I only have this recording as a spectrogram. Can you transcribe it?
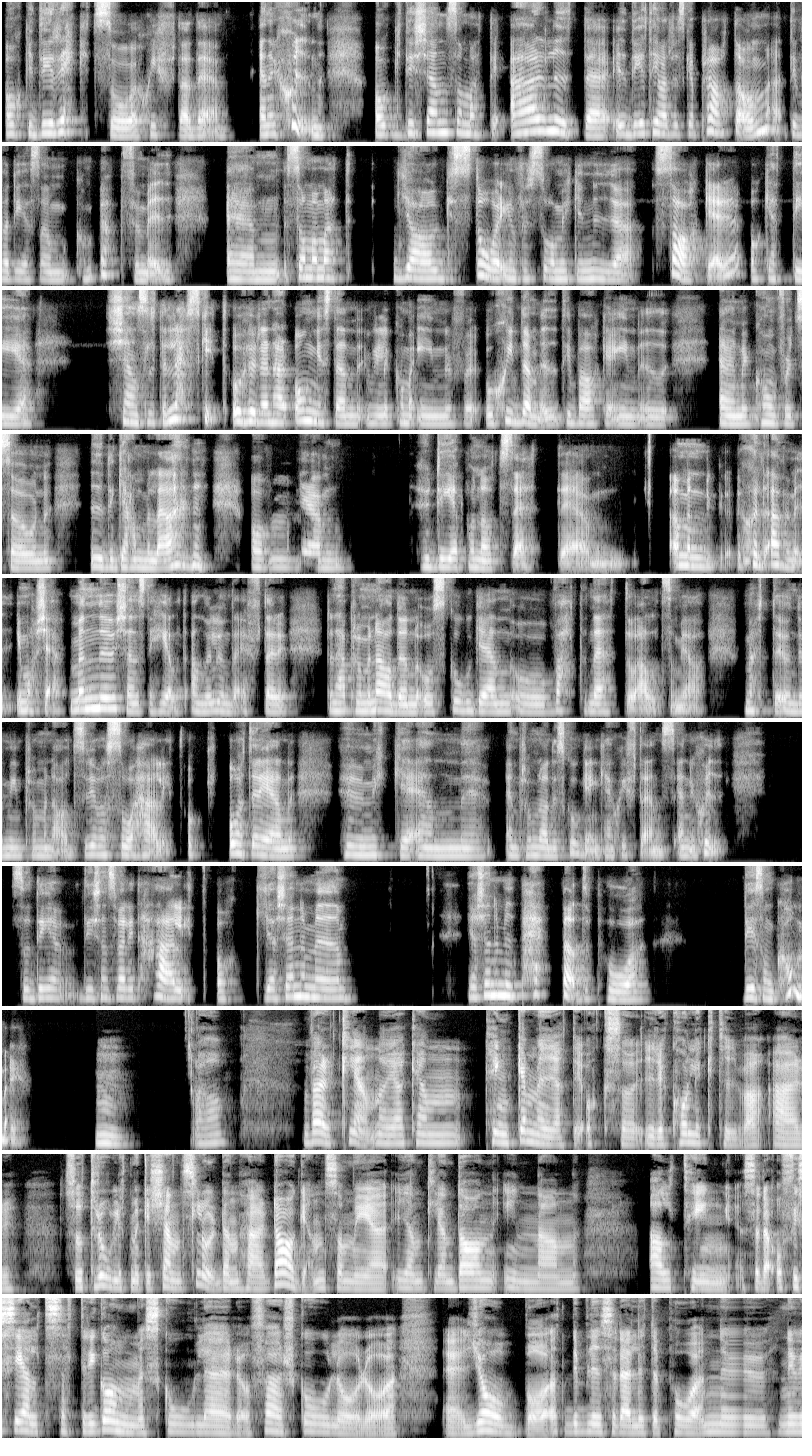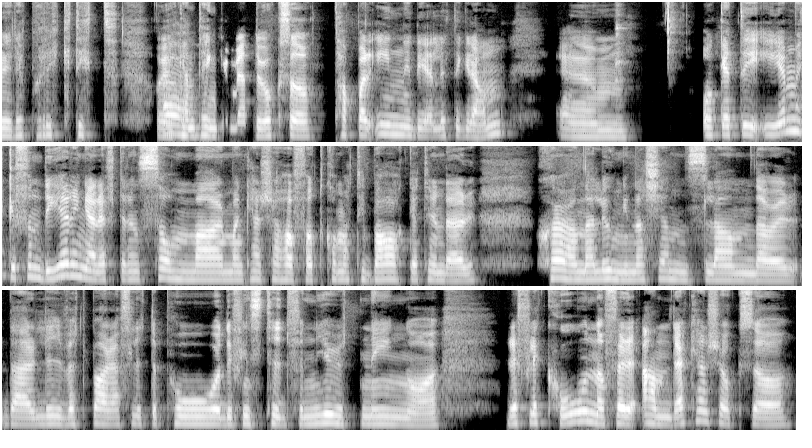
och direkt så skiftade energin. Och det känns som att det är lite, i det temat vi ska prata om, det var det som kom upp för mig. Ehm, som om att jag står inför så mycket nya saker och att det känns lite läskigt. Och hur den här ångesten ville komma in för att skydda mig tillbaka in i en comfort zone i det gamla. och Mm. ehm, hur det på något sätt ehm, ja, men, sköljde över mig i morse. Men nu känns det helt annorlunda efter den här promenaden och skogen och vattnet och allt som jag mötte under min promenad. Så det var så härligt. Och återigen hur mycket en, en promenad i skogen kan skifta ens energi. Så det, det känns väldigt härligt och jag känner mig, jag känner mig peppad på det som kommer. Mm. Ja, verkligen. Och jag kan tänka mig att det också i det kollektiva är så otroligt mycket känslor den här dagen som är egentligen dagen innan allting sådär officiellt sätter igång med skolor och förskolor och eh, jobb och det blir sådär lite på nu, nu är det på riktigt. Och jag kan tänka mig att du också tappar in i det lite grann. Um, och att det är mycket funderingar efter en sommar, man kanske har fått komma tillbaka till den där sköna, lugna känslan där, där livet bara flyter på och det finns tid för njutning och reflektion och för andra kanske också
